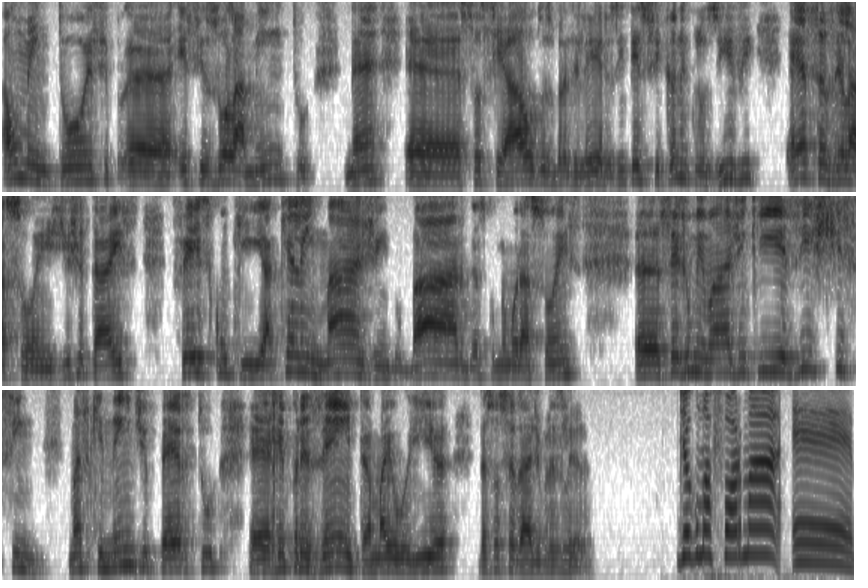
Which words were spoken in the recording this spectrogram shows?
aumentou esse, uh, esse isolamento né, uh, social dos brasileiros, intensificando, inclusive, essas relações digitais, fez com que aquela imagem do bar, das comemorações, uh, seja uma imagem que existe sim, mas que nem de perto uh, representa a maioria da sociedade brasileira. De alguma forma, é,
